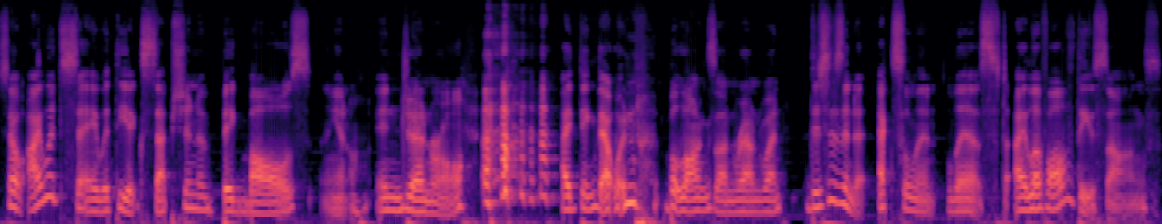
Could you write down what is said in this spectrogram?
So I would say, with the exception of big balls, you know, in general, I think that one belongs on round one. This is an excellent list. I love all of these songs.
